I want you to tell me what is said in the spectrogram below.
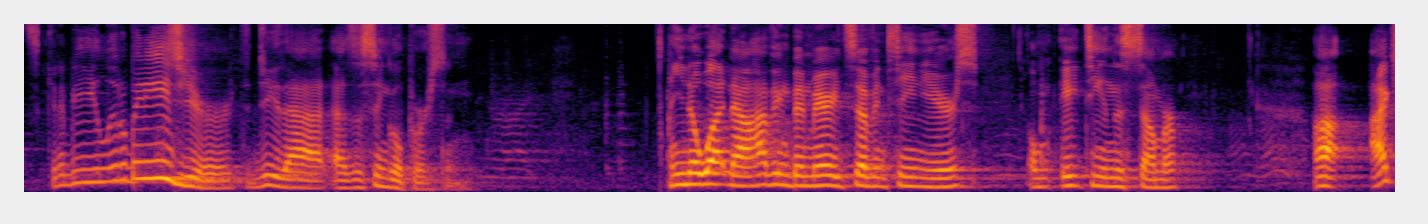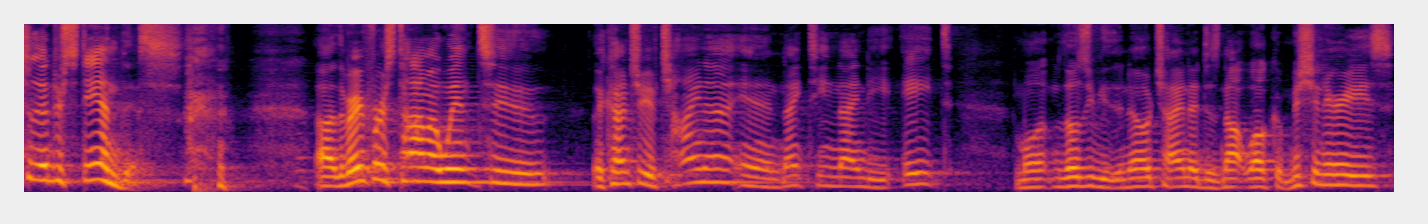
it's going to be a little bit easier to do that as a single person. You know what? Now, having been married 17 years, I'm 18 this summer, uh, I actually understand this. uh, the very first time I went to the country of China in 1998, those of you that know, China does not welcome missionaries.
